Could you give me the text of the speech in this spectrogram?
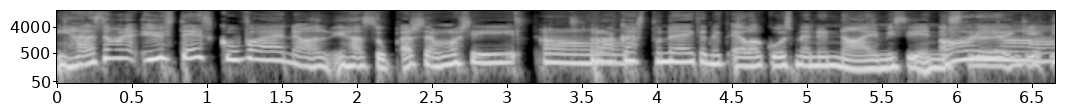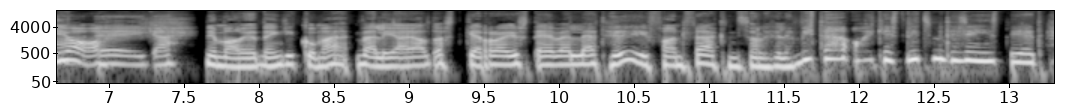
ihan semmoinen yhteiskuva ja ne on ihan super semmoisia oh. rakastuneita nyt elokuussa mennyt naimisiin. Niin, oh, jotenkin, joo, eikä. niin mä olin jotenkin, kun mä väliajalta kerroin just Evelle, että hei, fun fact, niin se oli silleen, mitä oikeasti, vitsi miten siistiä, että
